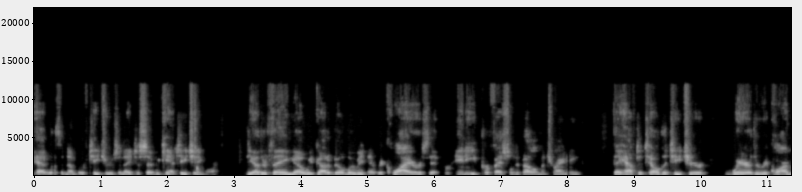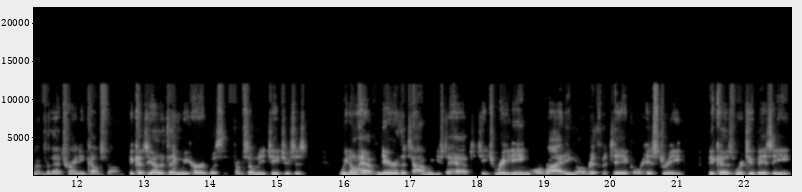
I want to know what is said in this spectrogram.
we had with a number of teachers, and they just said we can't teach anymore. The other thing, uh, we've got a bill moving that requires that for any professional development training, they have to tell the teacher where the requirement for that training comes from. Because the other thing we heard was from so many teachers is we don't have near the time we used to have to teach reading or writing or arithmetic or history because we're too busy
